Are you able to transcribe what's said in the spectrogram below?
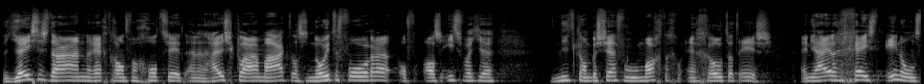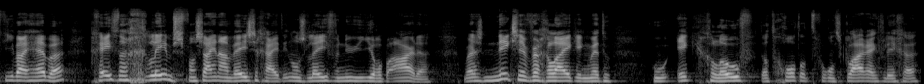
dat Jezus daar aan de rechterhand van God zit en een huis klaarmaakt als nooit tevoren of als iets wat je niet kan beseffen hoe machtig en groot dat is. En die Heilige Geest in ons, die wij hebben, geeft een glimp van zijn aanwezigheid in ons leven nu hier op aarde. Maar er is niks in vergelijking met hoe ik geloof dat God het voor ons klaar heeft liggen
